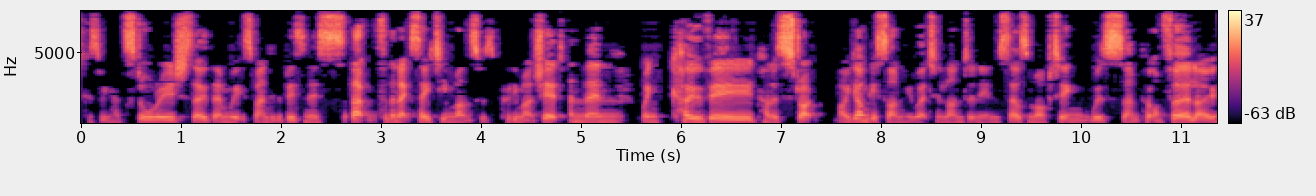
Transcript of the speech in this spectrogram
because we had storage. So then we expanded the business. That for the next 18 months was pretty much it. And then when COVID kind of struck, our youngest son, who worked in London in sales and marketing, was um, put on furlough.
